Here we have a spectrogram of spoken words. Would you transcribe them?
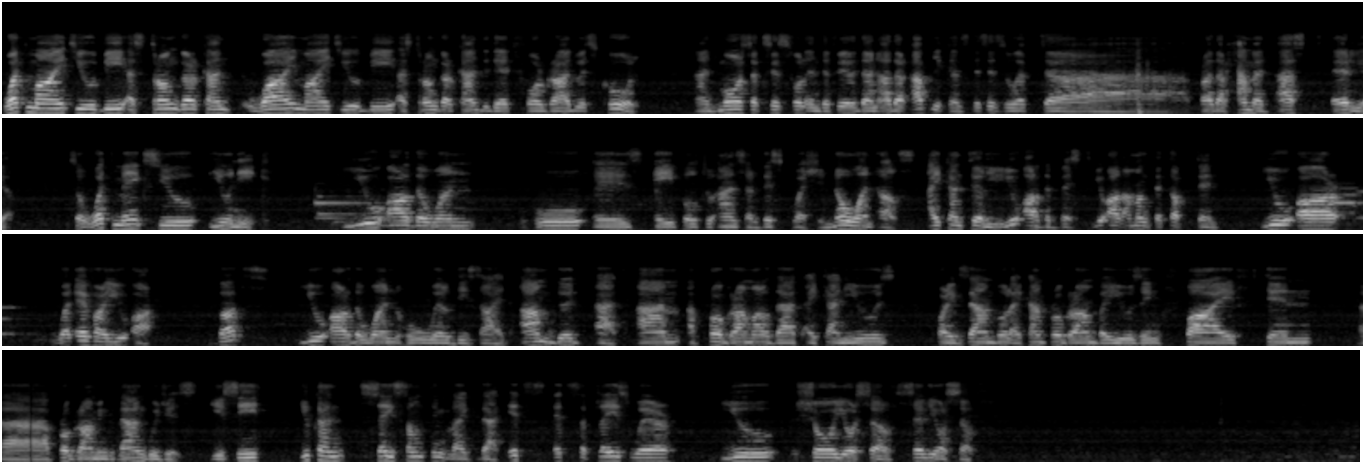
What might you be a stronger can? Why might you be a stronger candidate for graduate school and more successful in the field than other applicants? This is what uh, Brother Hamad asked earlier. So, what makes you unique? You are the one who is able to answer this question. No one else. I can tell you, you are the best. You are among the top 10. You are whatever you are. But you are the one who will decide i'm good at i'm a programmer that i can use for example i can program by using five ten uh, programming languages you see you can say something like that. It's it's a place where you show yourself sell yourself.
